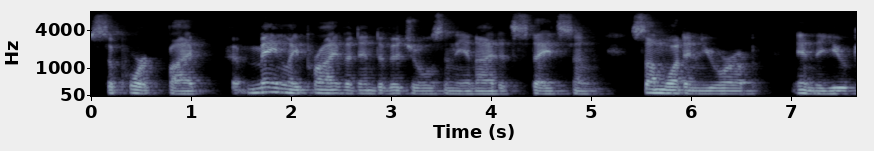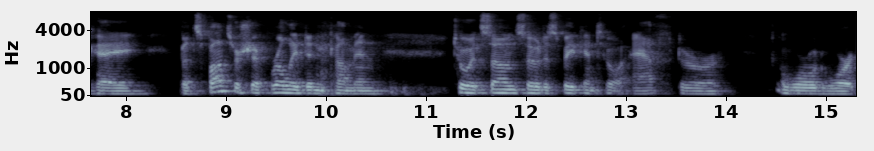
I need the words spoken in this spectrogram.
support by mainly private individuals in the United States and somewhat in Europe, in the UK. But sponsorship really didn't come in to its own, so to speak, until after World War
